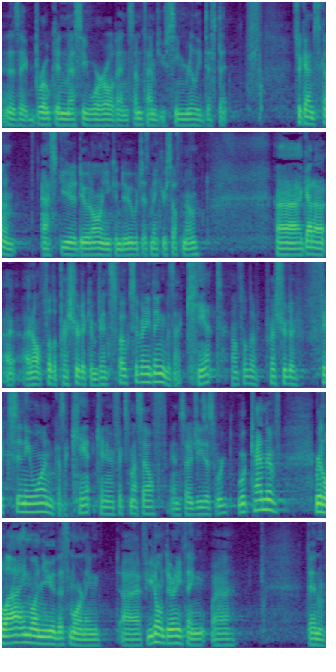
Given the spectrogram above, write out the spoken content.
it is a broken, messy world, and sometimes you seem really distant. So, God, I'm just going to ask you to do it all you can do, which is make yourself known. Uh, I gotta. I, I, don't feel the pressure to convince folks of anything because I can't. I don't feel the pressure to fix anyone because I can't. Can't even fix myself. And so, Jesus, we're we're kind of relying on you this morning. Uh, if you don't do anything, uh, then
